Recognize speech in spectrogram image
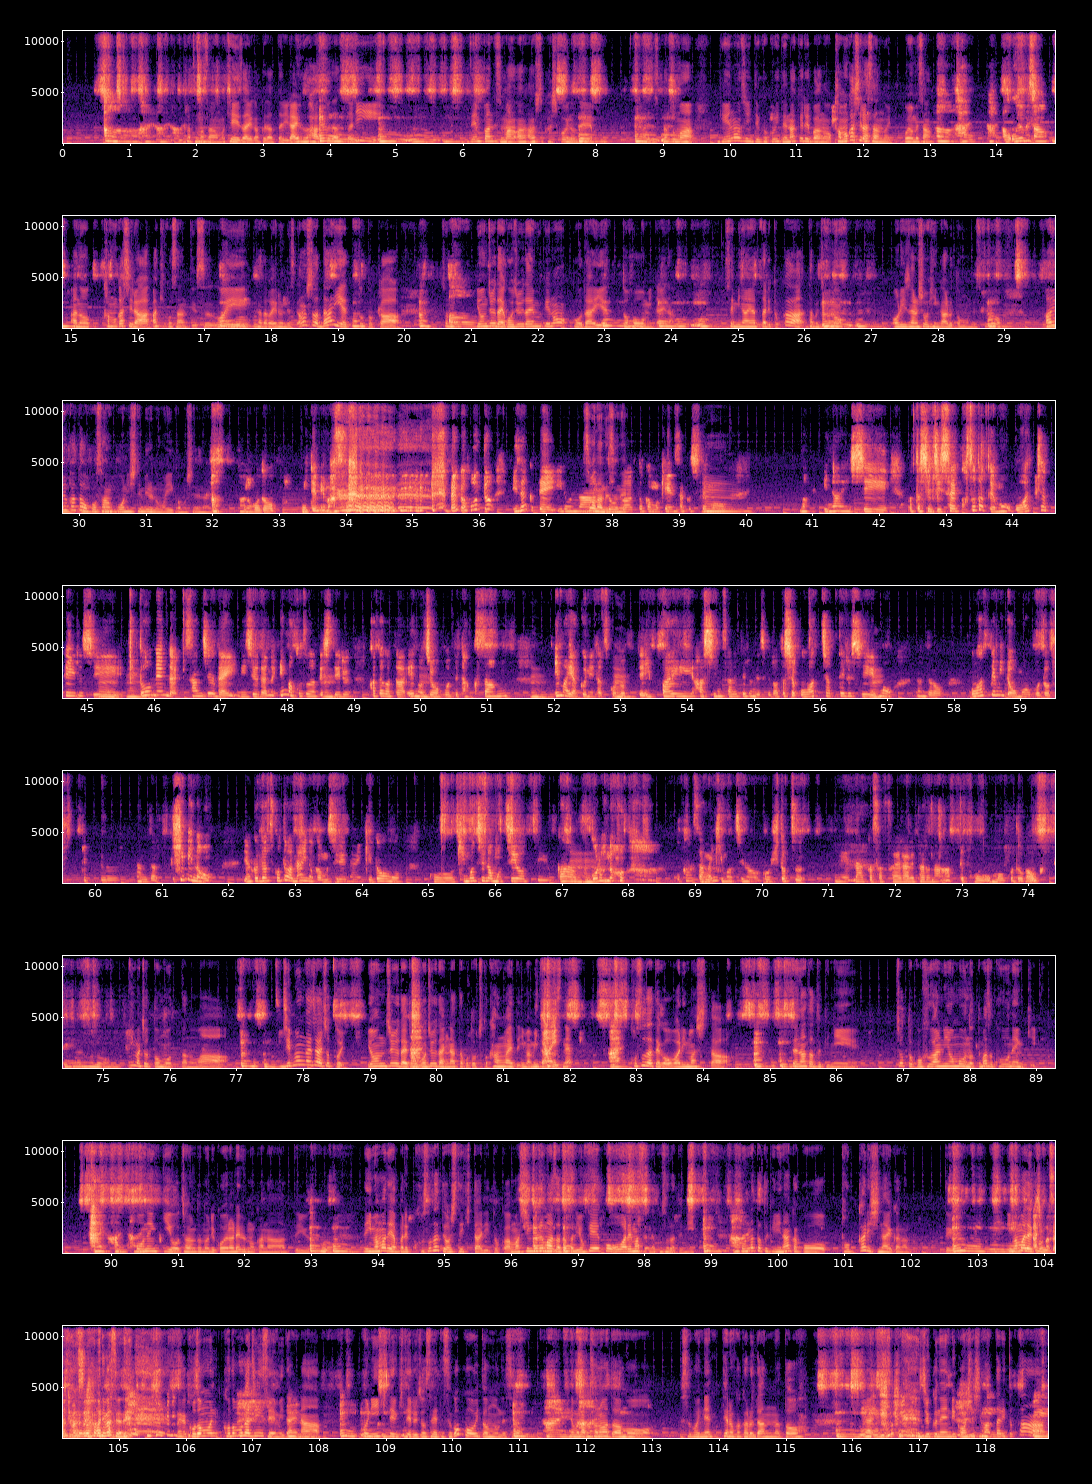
あはいはいはい、勝間さんは経済学だったりライフハックだったり、全般です、まあ、あの人賢いので、あとまあ芸能人っていうくくりでなければあの鴨頭さんのお嫁さん。あはい。はい。あお嫁さん、うん、あの鴨頭明子さんっていうすごい方がいるんですけど、あの人はダイエットとか、うん、その40代50代向けのこうダイエット法みたいなセミナーやったりとか多分自分のオリジナル商品があると思うんですけど、ああいう方をこう参考にしてみるのもいいかもしれないです。なるほど。見てみます。なんか本当いなくていろんな動画とかも検索しても、まあ、いないし私実際子育ても終わっちゃっているし、うんうん。同年代30代20代の今子育てしている方々への情報ってたくさん、うん。今役に立つことっていっぱい発信されてるんですけど私終わっちゃってるし、うん。もうなんだろう終わってみて思うことっていうなんだ日々の役立つことはないのかもしれないけどこう気持ちの持ちようっていうか、うんうん。心の お母さんの気持ちのこう一つ、ね、なんか支えられたらなってこう思うことが多くて。なるほど。今ちょっと思ったのはうんうん。自分がじゃあちょっと40代とか50代になったことをちょっと考えて今見たんですね、はい。子育てが終わりました。うんうん。ってなった時にちょっとこう不安に思うのってまず更年期はいはいはい。更年期をちゃんと乗り越えられるのかなっていうところ、うんうん。で今までやっぱり子育てをしてきたりとか、まあ、シングルマザーだったら余計こう追われますよね子育てに、うんはい。そうなった時になんかこうぽっかりしないかなっていう、うんうんうん今までこありますあります。ありますよね。なんか子供に子供が人生みたいなふ風に生きてきてる女性ってすごく多いと思うんですよ、はい、でもなんかその後はもうすごいね手のかかる旦那と 熟年離婚してしまったりとか、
